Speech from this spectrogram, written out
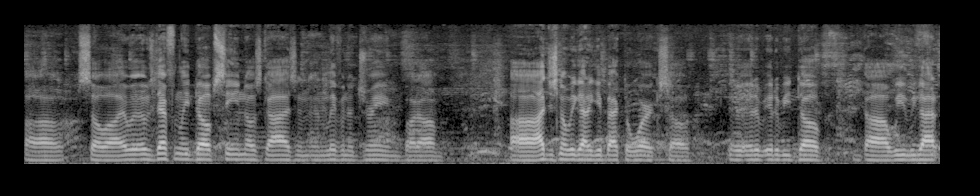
Uh, so uh, it, it was definitely dope seeing those guys and, and living a dream. But um, uh, I just know we got to get back to work. So it, it'll, it'll be dope. Uh, we, we got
